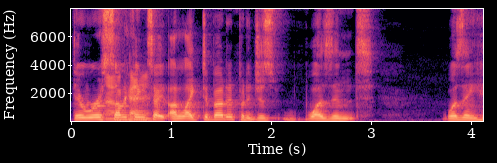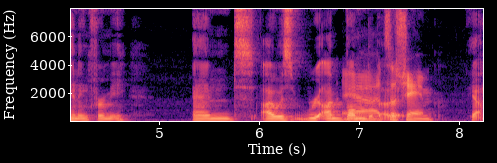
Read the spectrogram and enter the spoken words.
There were some Okay. things I, I liked about it, but it just wasn't wasn't hitting for me, and I was re- I'm bummed yeah, about it's a it. shame. Yeah.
